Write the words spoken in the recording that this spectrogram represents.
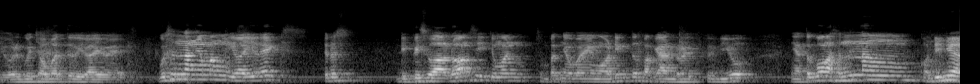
Ya udah gue coba tuh UI UX. Gue senang emang UI UX. Terus di visual doang sih, cuman sempet nyoba yang ngoding tuh pakai Android Studio. Ternyata gue gak seneng Codingnya?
